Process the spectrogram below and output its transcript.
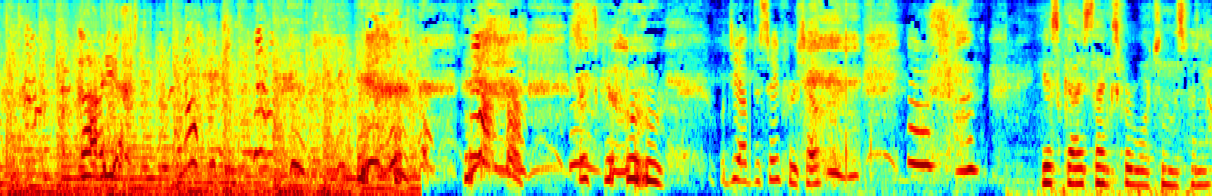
Get Ah, yes. Let's go. What do you have to say for yourself? That was fun. Yes, guys, thanks for watching this video.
